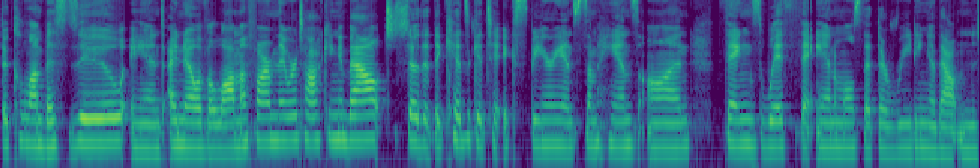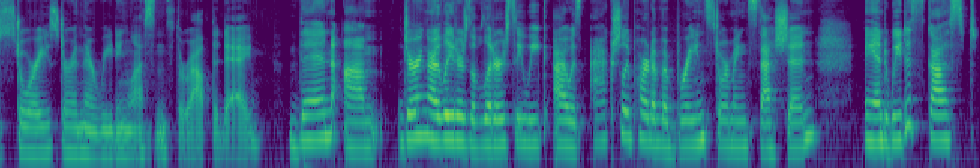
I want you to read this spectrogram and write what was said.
the Columbus Zoo, and I know of a llama farm they were talking about, so that the kids get to experience some hands on things with the animals that they're reading about in the stories during their reading lessons throughout the day. Then, um, during our Leaders of Literacy Week, I was actually part of a brainstorming session, and we discussed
